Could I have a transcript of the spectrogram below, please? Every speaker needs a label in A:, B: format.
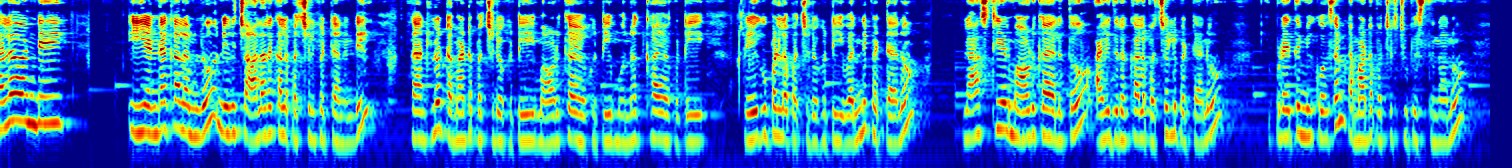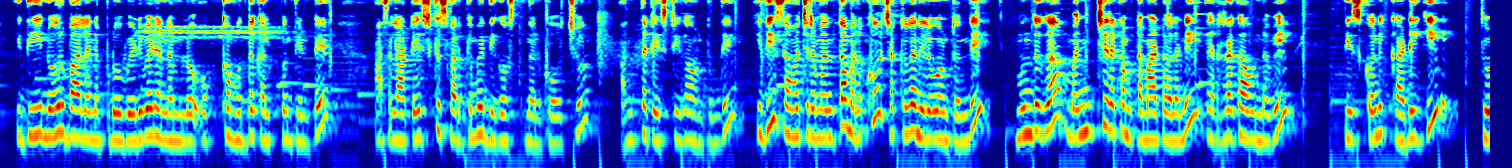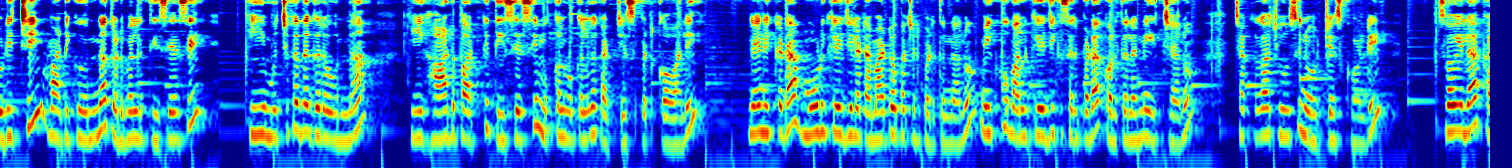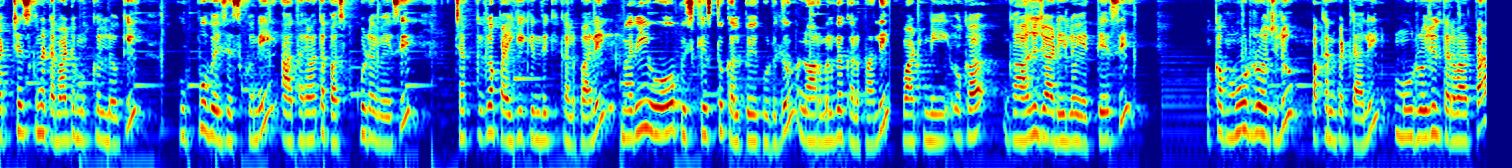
A: Hello అండి. ఈ ఎండాకాలంలో నేను చాలా రకాల పచ్చళ్ళు పెట్టానండి. దాంట్లో టమాటా పచ్చడి ఒకటి మామిడికాయ ఒకటి మునక్కాయ ఒకటి రేగుపళ్ళ పచ్చడి ఒకటి ఇవన్నీ పెట్టాను. లాస్ట్ ఇయర్ మామిడికాయలతో ఐదు రకాల పచ్చళ్ళు పెట్టాను. ఇప్పుడైతే మీకోసం టమాటా పచ్చడి చూపిస్తున్నాను. ఇది నోరు బాగాలేనప్పుడు వేడివేడి అన్నంలో ఒక్క ముద్ద కలుపుకొని తింటే అసలు ఆ టేస్ట్కి స్వర్గమే దిగొస్తుంది అనుకోవచ్చు అంత టేస్టీగా ఉంటుంది. ఇది సంవత్సరం అంతా మనకు చక్కగా నిల్వ ఉంటుంది. ముందుగా మంచి రకం టమాటోలని ఎర్రగా ఉన్నవి తీసుకొని కడిగి తుడిచి వాటికి ఉన్న తొడిమల్ని తీసేసి ఈ ముచ్చుక దగ్గర ఉన్న ఈ హార్డ్ పార్ట్ని తీసేసి ముక్కలు ముక్కలుగా కట్ చేసి పెట్టుకోవాలి. నేను ఇక్కడ మూడు కేజీల టమాటో పచ్చడి పెడుతున్నాను. మీకు వన్ కేజీకి సరిపడా కొలతలన్నీ ఇచ్చాను. చక్కగా చూసి నోట్ చేసుకోండి. సో ఇలా కట్ చేసుకున్న టమాటో ముక్కల్లోకి ఉప్పు వేసేసుకొని ఆ తర్వాత పసుపు కూడా వేసి చక్కగా పైకి కిందకి కలపాలి. మరీ ఓ పిసికేస్తూ కలిపేయకూడదు. నార్మల్గా కలపాలి. వాటిని ఒక గాజు జాడీలో ఎత్తేసి ఒక మూడు రోజులు పక్కన పెట్టాలి. మూడు రోజుల తర్వాత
